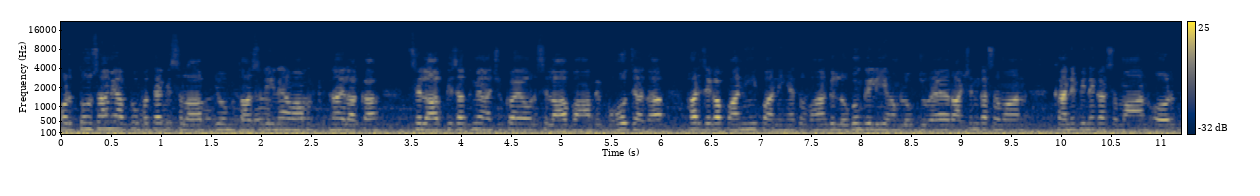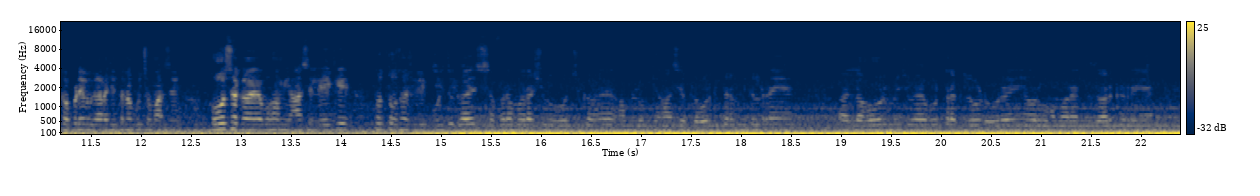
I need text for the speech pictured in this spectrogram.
और तोसा में आपको पता है कि सैलाब जो मुतासरीन है वहाँ पर कितना इलाका सैलाब की जद में आ चुका है और सैलाब वहाँ पे बहुत ज़्यादा हर जगह पानी ही पानी है। तो वहाँ के लोगों के लिए हम लोग जो है राशन का सामान खाने पीने का सामान और कपड़े वगैरह जितना कुछ हमारे से हो सका है वो हम यहाँ से लेके तो तोसा शरीफ जी चुका है सफ़र हमारा शुरू हो चुका है। हम लोग यहाँ से अब लाहौर की तरफ़ निकल रहे हैं। लाहौर में जो है वो ट्रक लोड हो रहे हैं और वो हमारा इंतज़ार कर रहे हैं।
